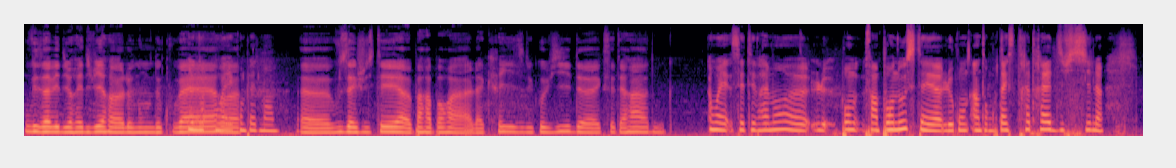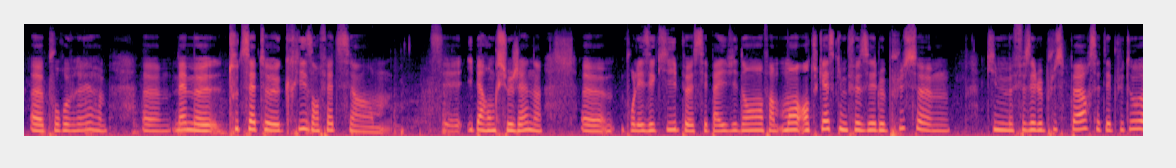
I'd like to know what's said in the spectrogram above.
où vous avez dû réduire le nombre de couverts, euh, complètement vous ajuster par rapport à la crise du Covid, etc. Donc, Ouais, c'était vraiment euh, le pour enfin pour nous c'était le un contexte très très difficile euh, pour ouvrir. Euh, même euh, toute cette crise en fait c'est hyper anxiogène pour les équipes c'est pas évident. Enfin moi en tout cas ce qui me faisait le plus qui me faisait le plus peur c'était plutôt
